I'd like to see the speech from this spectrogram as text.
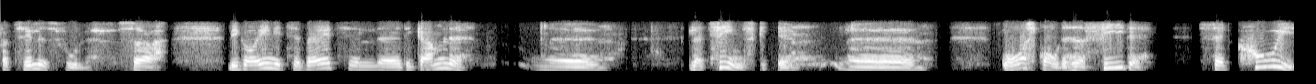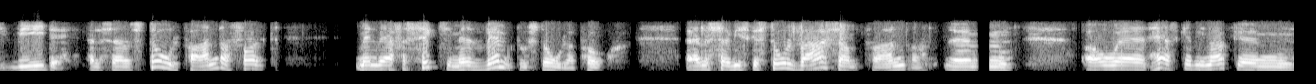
for tillidsfulde. Så vi går egentlig tilbage til øh, det gamle øh, latinske øh, ordsprog, der hedder fide, sæt kui vide, altså stol på andre folk, men vær forsigtig med, hvem du stoler på. Altså, vi skal stole varsomt på andre. Øhm, og øh, her skal vi nok øh,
